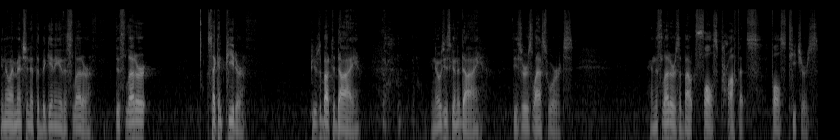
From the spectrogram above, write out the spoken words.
You know, I mentioned at the beginning of this letter this letter, Second Peter. Peter's about to die. He knows he's going to die. These are his last words. And this letter is about false prophets, false teachers.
